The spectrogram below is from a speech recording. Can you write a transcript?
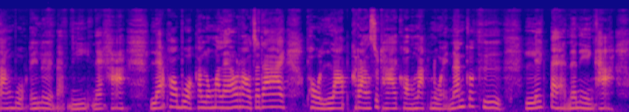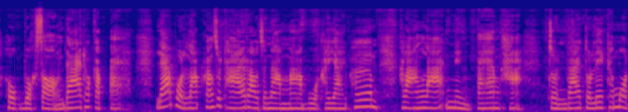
ตั้งบวกได้เลยแบบนี้นะคะ และพอบวกกันลงมาแล้วเราจะได้ผลลัพธ์ครั้งสุดท้ายของหลักหน่วยนั่นก็คือเลข 8 นั่นเองค่ะ6บวก2ได้เท่ากับ 8 และผลลัพธ์ครั้งสุดท้ายเราจะนำมาบวกขยายเพิ่ม ครั้งละ 1 แต้มค่ะ จนได้ตัวเลขทั้งหมด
